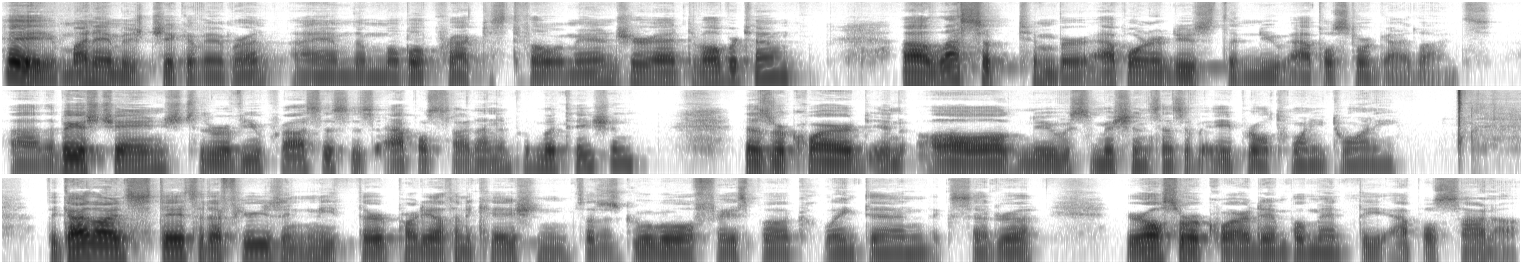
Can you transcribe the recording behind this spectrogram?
Hey, my name is Jacob Van Brunt. I am the Mobile Practice Development Manager at DeveloperTown. Uh, last September, Apple introduced the new Apple Store guidelines. Uh, the biggest change to the review process is Apple sign on implementation that is required in all new submissions as of April 2020. The guidelines states that if you're using any third-party authentication, such as Google, Facebook, LinkedIn, etc., you're also required to implement the Apple sign-on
